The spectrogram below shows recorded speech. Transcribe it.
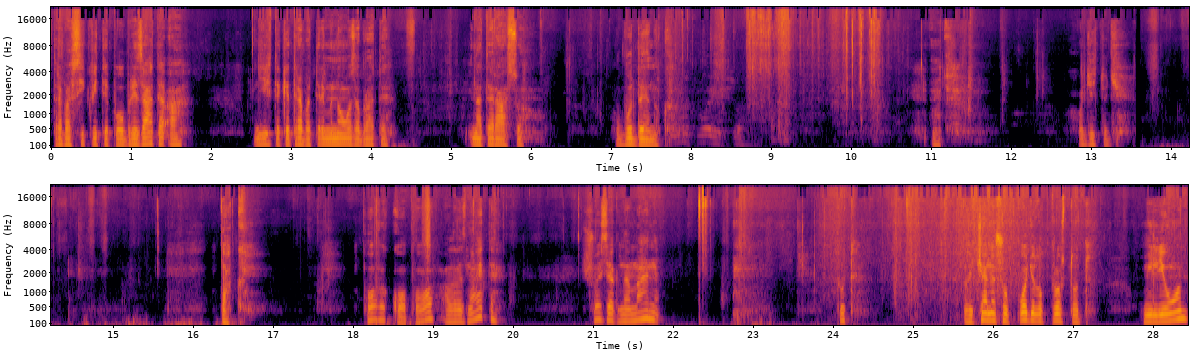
Треба всі квіти пообрізати, а їх таки треба терміново забрати на терасу в будинок. От. Ходіть тоді. Так. Повикопував, але ви знаєте, щось як на мене. Тут, звичайно, що поділок просто от мільйон.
